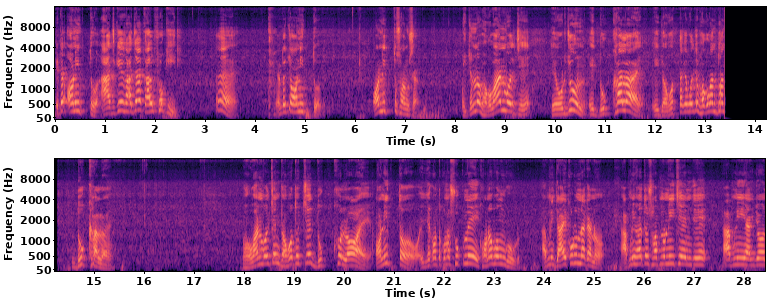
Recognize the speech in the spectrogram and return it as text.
এটা অনিত্য। আজকে রাজা কাল ফকির। হ্যাঁ এটা হচ্ছে অনিত্য। অনিত্য সংসার। এই জন্য ভগবান বলছে হে অর্জুন, এই দুঃখালয়, এই জগৎটাকে বলছে ভগবান দুঃখালয়। ভগবান বলছেন জগৎ হচ্ছে দুঃখ লয় অনিত্য, এই যে কত কোনো সুখ নেই, ক্ষণভঙ্গুর। আপনি যাই করুন না কেন, আপনি হয়তো স্বপ্ন নিয়েছেন যে আপনি একজন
